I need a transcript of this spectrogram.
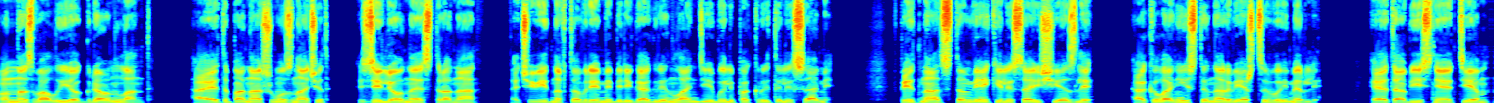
Он назвал ее Грёнланд, а это по-нашему значит «зеленая страна». Очевидно, в то время берега Гренландии были покрыты лесами. В 15 веке леса исчезли, а колонисты-норвежцы вымерли. Это объясняет тем,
